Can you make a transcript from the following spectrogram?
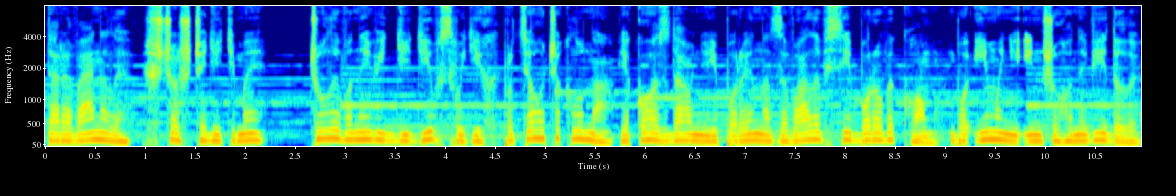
теревенили, що ще дітьми. Чули вони від дідів своїх про цього чаклуна, якого з давньої пори називали всі боровиком, бо імені іншого не відали.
